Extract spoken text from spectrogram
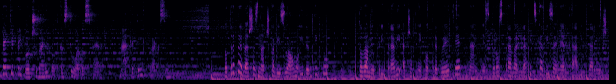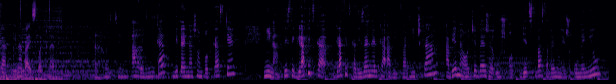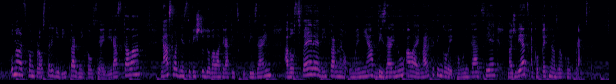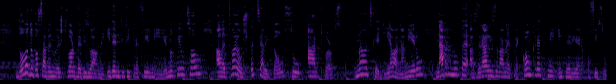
Vítajte pri počúvaní podcastu Labosfér. Marketing v praxi. Potrebuje vaša značka vizuálnu identitu? Kto vám ju pripraví a čo k nej potrebujete, nám dnes porozpráva grafická dizajnérka a vytvarnička Nina Weislechner. Ahojte. Ahoj Ninka, vítaj v našom podcaste. Nina, ty si grafická, grafická dizajnérka a výtvarnička a vieme o tebe, že už od detstva sa venuješ umeniu, v umeleckom prostredí výtvarníkov si aj vyrastala, následne si vyštudovala grafický dizajn a vo sfére výtvarného umenia, dizajnu, ale aj marketingovej komunikácie máš viac ako 15 rokov praxe. Dlhodobo sa venuješ tvorbe vizuálnej identity pre firmy i jednotlivcov, ale tvojou špecialitou sú artworks, umelecké diela na mieru, navrhnuté a zrealizované pre konkrétny interiér ofisu.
